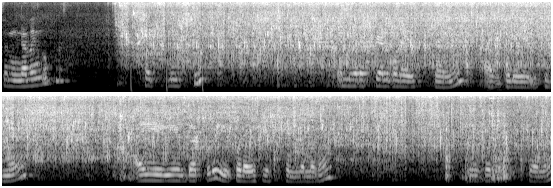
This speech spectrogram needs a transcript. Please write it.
వేస్తాను కదా ఇప్పుడు. పచ్చిమిర్చి మిరపకాయలు కూడా వేస్తాను. అవి కూడా వేస్తున్నాయి అవి వేసేటప్పుడు ఇవి కూడా వేసేసుకుందాం మనం. ఇవి కూడా వేస్తాను.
